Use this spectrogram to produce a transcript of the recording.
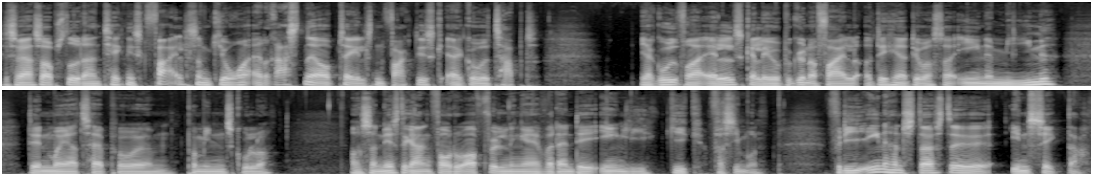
Desværre så opstod der en teknisk fejl, som gjorde, at resten af optagelsen faktisk er gået tabt. Jeg går ud fra, at alle skal lave begynderfejl, og det her, det var så en af mine. Den må jeg tage på, øh, på mine skuldre. Og så næste gang får du opfølgning af, hvordan det egentlig gik for Simon. Fordi en af hans største indsigter,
